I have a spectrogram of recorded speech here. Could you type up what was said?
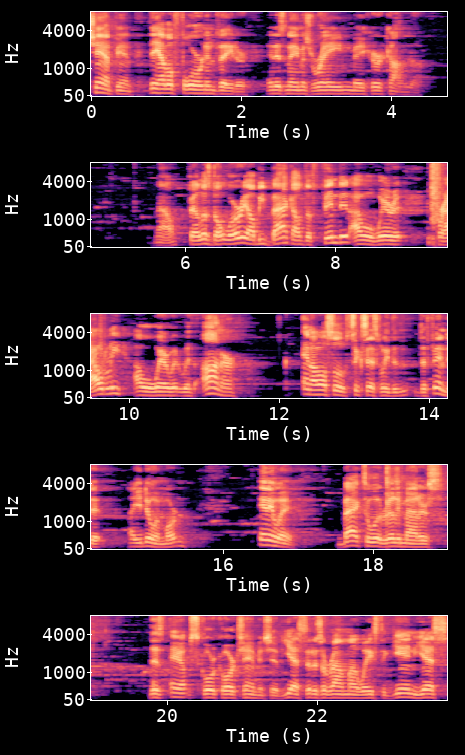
champion. They have a foreign invader, and his name is Rainmaker Congo. Now, fellas, don't worry. I'll be back. I'll defend it. I will wear it proudly. I will wear it with honor, and I'll also successfully de- defend it. How you doing, Morton? Anyway, back to what really matters. This AMP Scorecard Championship. Yes, it is around my waist again. Yes,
